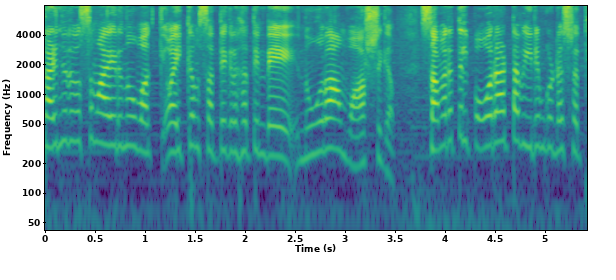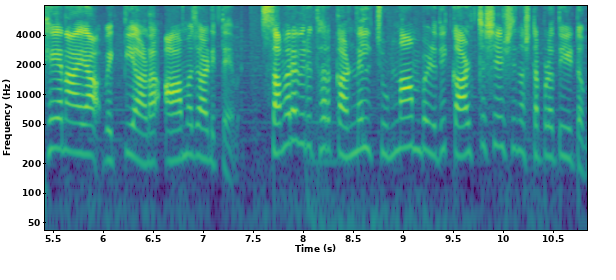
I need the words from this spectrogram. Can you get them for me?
കഴിഞ്ഞ ദിവസമായിരുന്നു വൈക്കം സത്യഗ്രഹത്തിന്റെ നൂറാം വാർഷികം. സമരത്തിൽ പോരാട്ട വീര്യം കൊണ്ട് ശ്രദ്ധേയനായ വ്യക്തിയാണ് ആമചാടിത്തേവൻ. സമരവിരുദ്ധർ കണ്ണിൽ ചുണ്ണാമ്പെഴുതി കാഴ്ചശേഷി നഷ്ടപ്പെടുത്തിയിട്ടും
